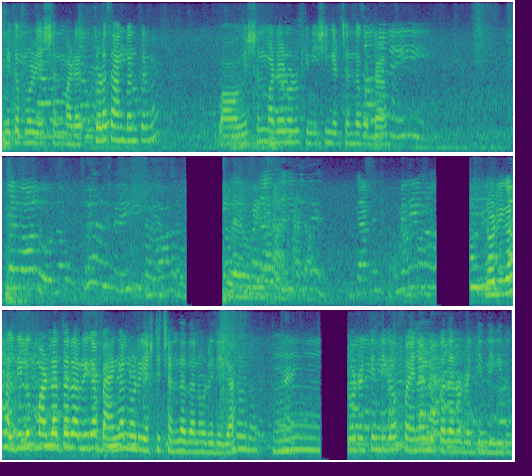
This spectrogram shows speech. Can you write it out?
ಮೇಕಪ್ ನೋಡಿ ಎಷ್ಟು ಚಂದ ಮಾಡ್ಯಾರ. ತೋಡ ಸಾಂಗ್ ಬಂದ್ ವಾವ್ ಎಷ್ಟು ಚಂದ ಮಾಡ್ಯಾರ ನೋಡ್ರಿ. ಫಿನಿಶಿಂಗ್ ಎಷ್ಟು ಚಂದ ಕೊಟ್ಟ ನೋಡ್ರಿ, ಈಗ ಹಲ್ದಿ ಲುಕ್ ಮಾಡ್ಲತ್ತಾರಲ್ರಿ ಈಗ ಬ್ಯಾಂಗಲ್ ನೋಡ್ರಿ, ಎಷ್ಟು ಚಂದ ಅದ ನೋಡ್ರಿ ಈಗ. ನೋಡ್ರಕ್ಕಿಂದ ಈಗ ಫೈನಲ್ ಲುಕ್ ಅದ ನೋಡ್ರಕ್ಕಿಂದ ಈಗ ಇದು.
